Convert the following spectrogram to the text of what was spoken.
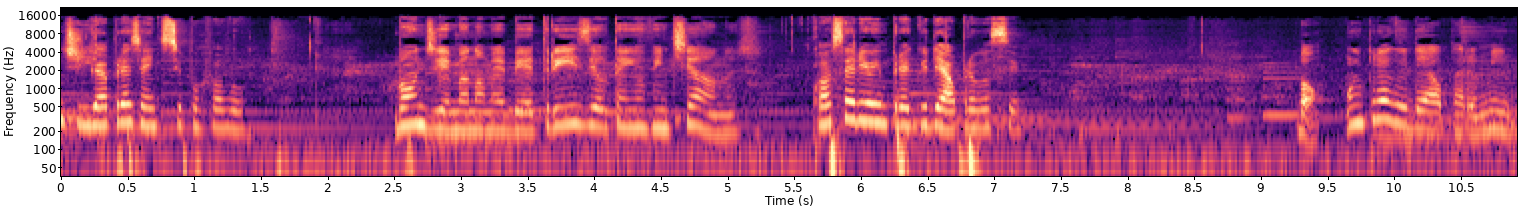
dia, apresente-se, por favor. Bom dia, meu nome é Beatriz e eu tenho 20 anos. Qual seria o emprego ideal para você? Bom, um emprego ideal para mim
